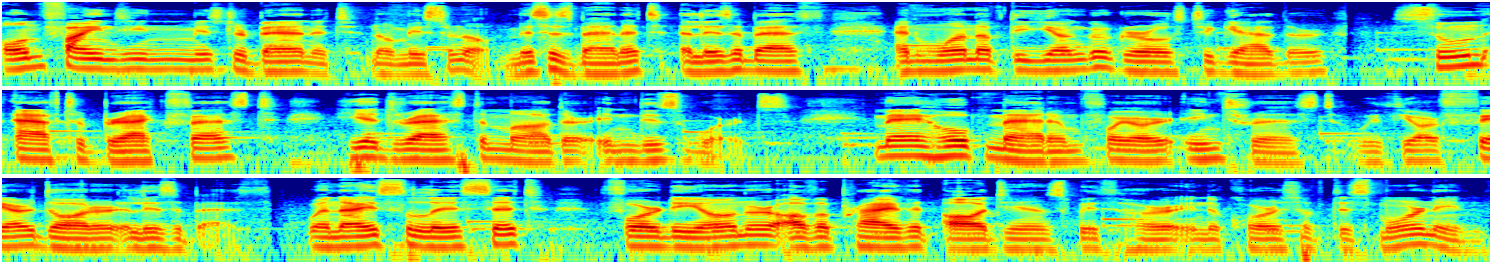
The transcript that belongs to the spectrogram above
On finding Mr. Bennet, no, Mr. no, Mrs. Bennet, Elizabeth, and one of the younger girls together, soon after breakfast, he addressed the mother in these words May I hope, madam, for your interest with your fair daughter Elizabeth, when I solicit for the honor of a private audience with her in the course of this morning?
